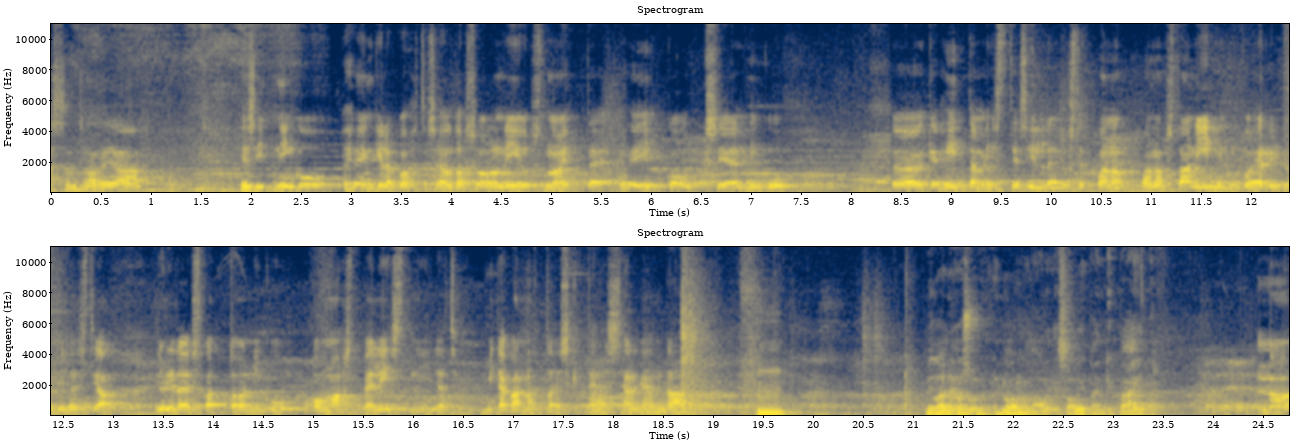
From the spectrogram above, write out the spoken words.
SM-sarjaan. Ja sitten niinku henkilökohtaisella tasolla niin just noiden heikkouksien niinku, ö, kehittämistä ja silleen just, että panostaa niihin niinku erityisesti ja yritän just katsoa niin kuin omasta pelistä niin, että mitä kannattaisi tehdä siellä kentällä. Mm. Millainen on sun normaali salibändipäivä? No,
